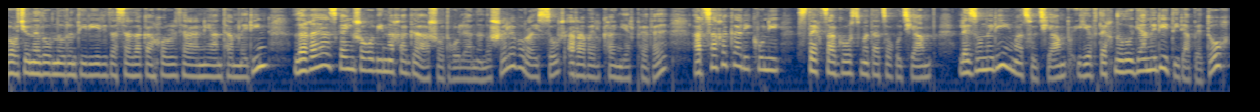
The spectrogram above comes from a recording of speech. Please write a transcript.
Ողջունելով նորընտիր երիտասարդական խորհրդարանի անդամներին, ԼՂ ազգային ժողովի նախագահ Աշոտ Ղուլյանը նշել է, որ այսօր առավել քան երբևէ Արցախը կարիք ունի ստեղծագործ մտածողությամբ, լեզուների իմացությամբ եւ տեխնոլոգիաների տիրապետող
